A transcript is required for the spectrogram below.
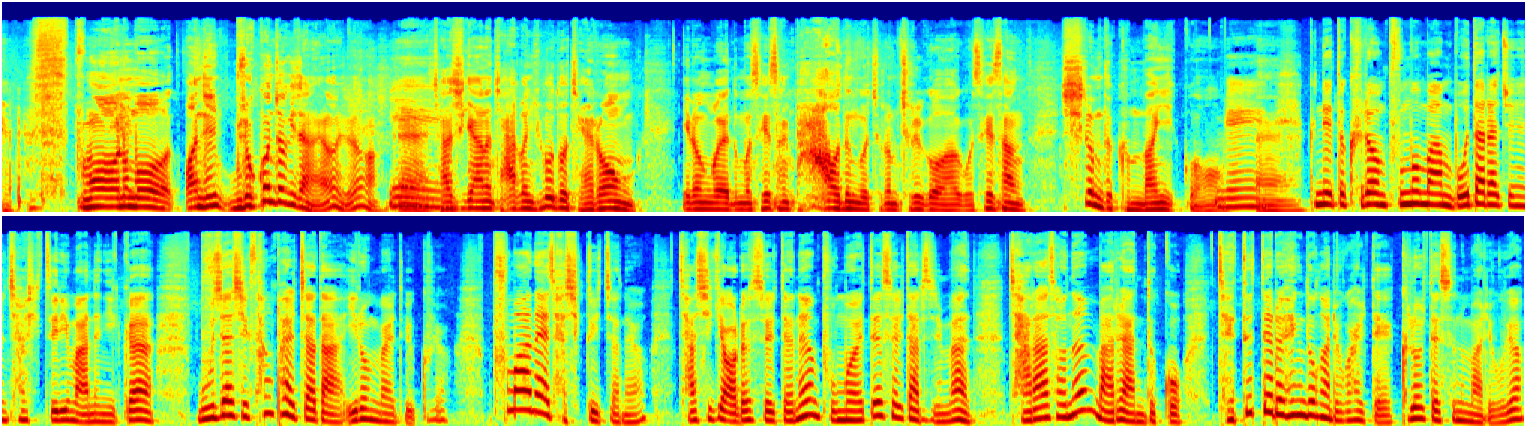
부모는 뭐 완전히 무조건적이잖아요. 그죠? 예. 자식이 하는 작은 효도, 재롱 이런 거에도 뭐 세상 다 얻은 것처럼 즐거워하고 세상 시름도 금방 있고. 네. 예. 근데 또 그런 부모 마음 못 알아주는 자식들이 많으니까 무자식 상팔자다 이런 말도 있고요. 품 안에 자식도 있잖아요. 자식이 어렸을 때는 부모의 뜻을 따르지만 자라서는 말을 안 듣고 제 뜻대로 행동하려고 할 때 그럴 때 쓰는 말이고요.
